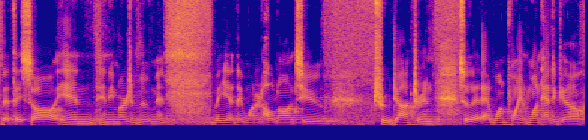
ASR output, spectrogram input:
that they saw in, in the emergent movement, but yet they wanted to hold on to true doctrine. So that at one point, one had to go.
